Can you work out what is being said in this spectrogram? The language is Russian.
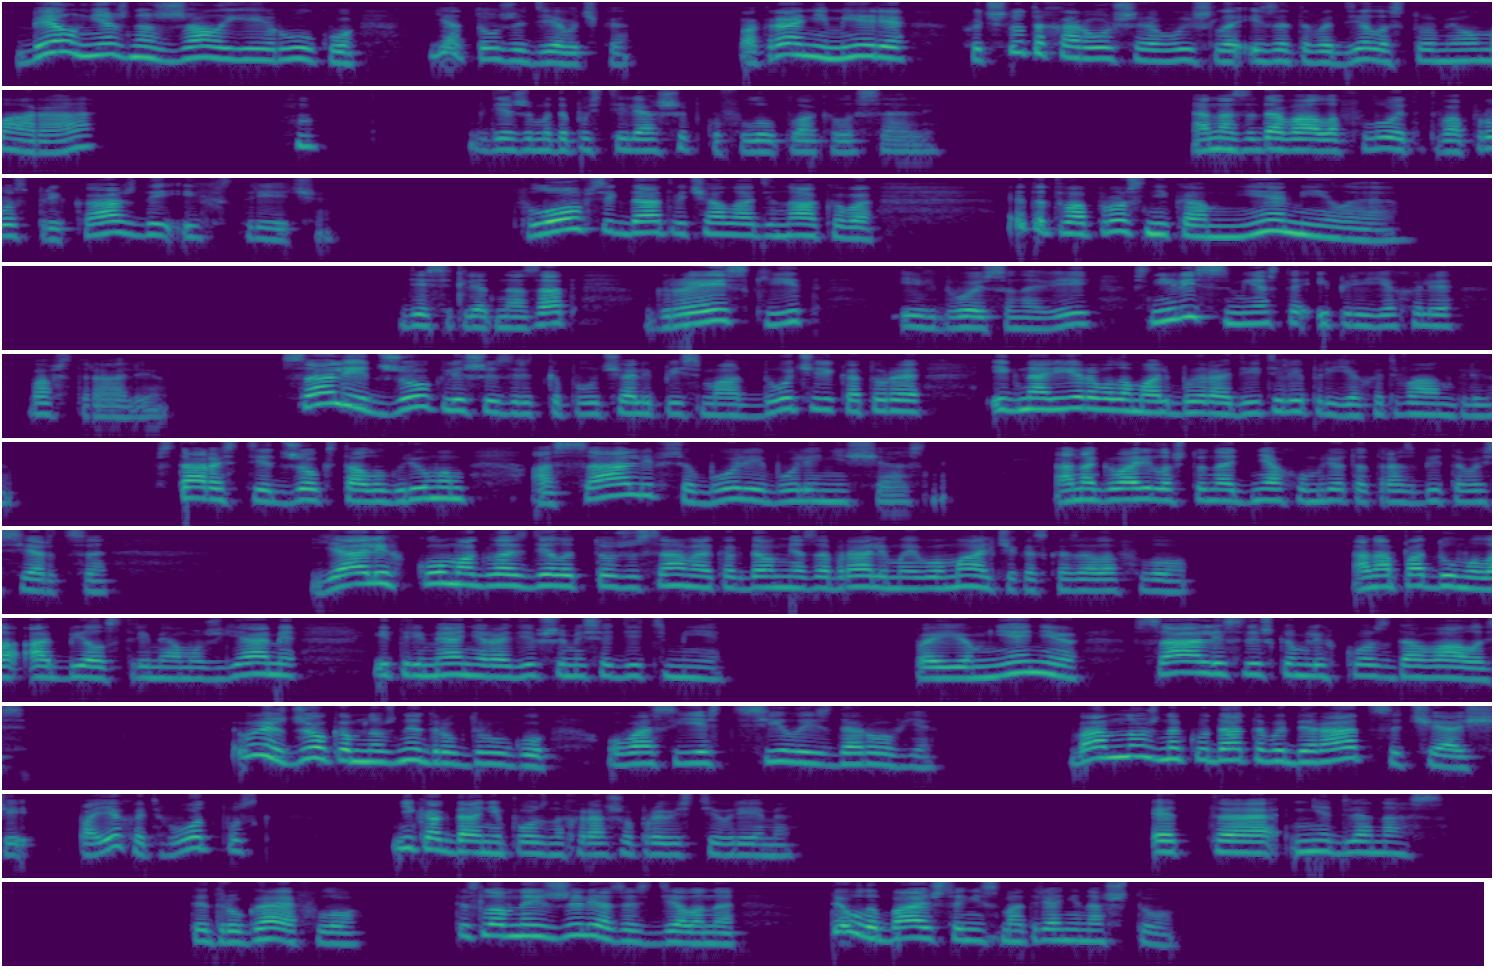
Бел нежно сжала ей руку. «Я тоже девочка. По крайней мере, хоть что-то хорошее вышло из этого дела с Томми Омара, а?» «Хм, где же мы допустили ошибку, Фло?» — плакала Салли. Она задавала Фло этот вопрос при каждой их встрече. Фло всегда отвечала одинаково. «Этот вопрос не ко мне, милая». Десять лет назад Грейс, Кит и их двое сыновей снялись с места и переехали в Австралию. Салли и Джок лишь изредка получали письма от дочери, которая игнорировала мольбы родителей приехать в Англию. В старости Джок стал угрюмым, а Салли все более и более несчастной. Она говорила, что на днях умрет от разбитого сердца. «Я легко могла сделать то же самое, когда у меня забрали моего мальчика», — сказала Фло. Она подумала о Бел с тремя мужьями и тремя неродившимися детьми. По ее мнению, Салли слишком легко сдавалась. «Вы с Джоком нужны друг другу, у вас есть силы и здоровье. Вам нужно куда-то выбираться чаще, поехать в отпуск. Никогда не поздно хорошо провести время». Это не для нас. Ты другая, Фло. Ты словно из железа сделана. Ты улыбаешься, несмотря ни на что.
